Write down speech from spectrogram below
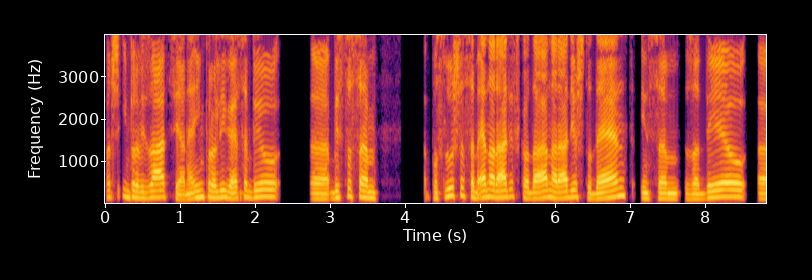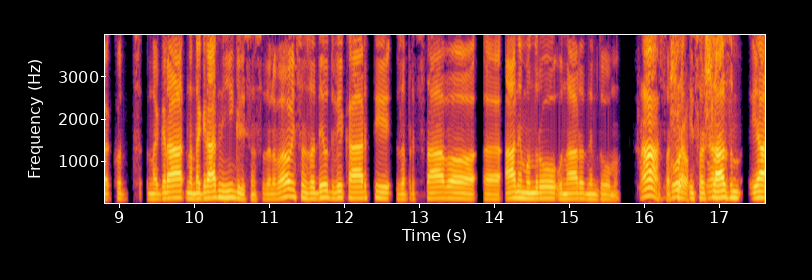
pač improvizacija, ne, improliga. Jaz sem bil, uh, v bistvu sem poslušal sem eno radijsko oddajo na Radio Student in sem zadev uh, kot nagrad, na nagradni igri sem sodeloval in sem zadev dve karti za predstavo uh, Ane Monroe v Narodnem domu. A, In sva šla, sva šla, z, ja,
